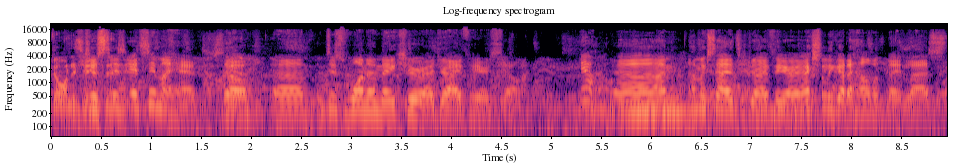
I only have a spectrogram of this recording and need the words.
Don't wanna it's jinx just it. It's, it's in my head, so um, just want to make sure I drive here. So yeah, uh, I'm I'm excited to drive here. I actually got a helmet made last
